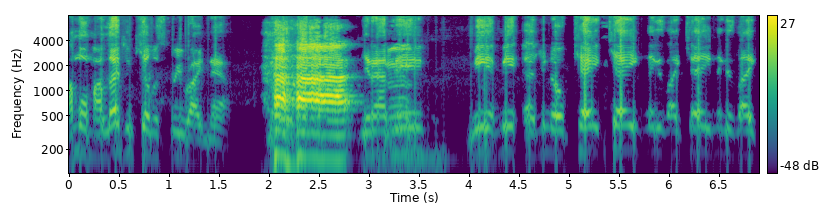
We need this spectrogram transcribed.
I'm on my legend killer spree right now. You know what I mean? Me and me, uh, you know, K K niggas like K niggas like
